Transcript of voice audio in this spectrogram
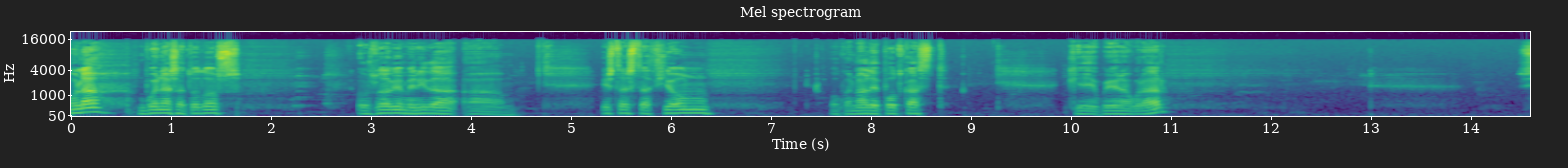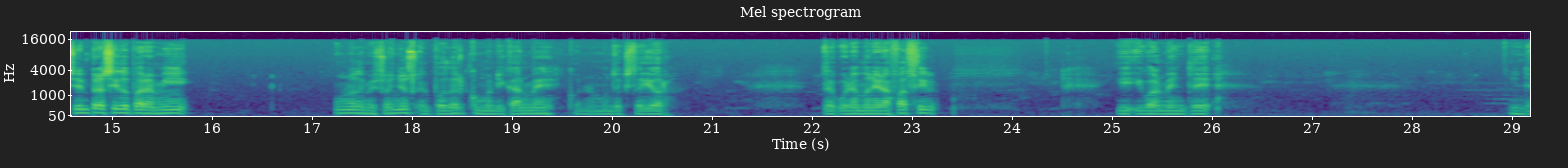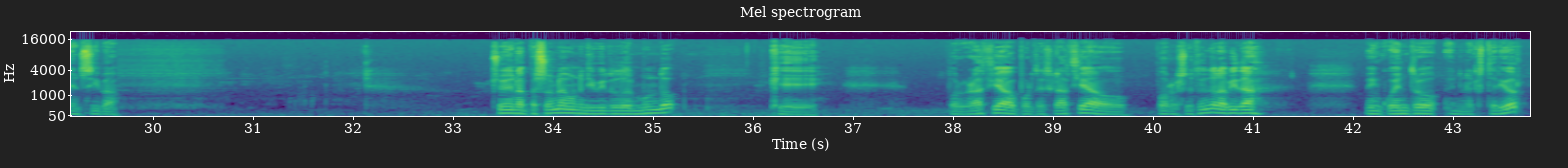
Hola, buenas a todos. Os doy la bienvenida a esta estación o canal de podcast que voy a inaugurar. Siempre ha sido para mí uno de mis sueños el poder comunicarme con el mundo exterior de alguna manera fácil y igualmente intensiva. Soy una persona, un individuo del mundo que por gracia o por desgracia o por la situación de la vida me encuentro en el exterior,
